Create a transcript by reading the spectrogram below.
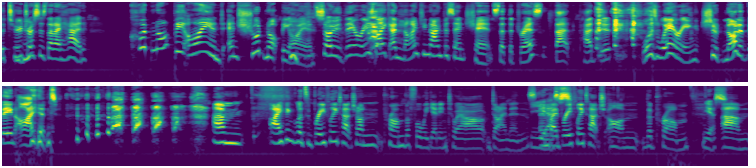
The 2 Mm-hmm. dresses that I had could not be ironed and should not be ironed. so there is like a 99% chance that the dress that Padgett was wearing should not have been ironed. Um, I think let's briefly touch on prom before we get into our diamonds. And by briefly touch on the prom, Yes. um,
